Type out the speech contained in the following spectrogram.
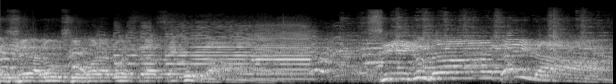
ese anuncio para nuestra segunda. Segunda caída.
